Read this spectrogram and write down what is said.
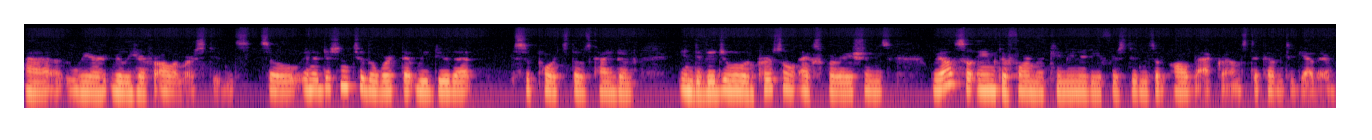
uh, we are really here for all of our students. So, in addition to the work that we do that supports those kind of individual and personal explorations, we also aim to form a community for students of all backgrounds to come together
